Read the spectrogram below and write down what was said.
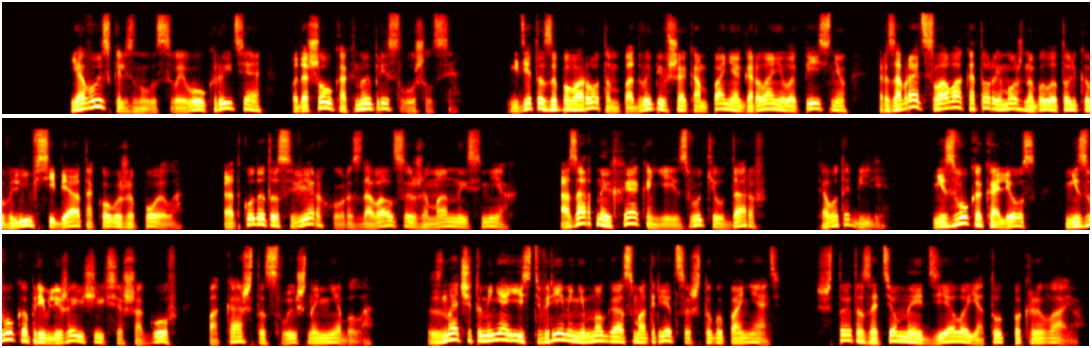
Я выскользнул из своего укрытия, подошел к окну и прислушался. Где-то за поворотом подвыпившая компания горланила песню, разобрать слова которые можно было только влив в себя такого же пойла. Откуда-то сверху раздавался жеманный смех. Азартные хэканье и звуки ударов кого-то били. Ни звука колес, ни звука приближающихся шагов пока что слышно не было. Значит, у меня есть время немного осмотреться, чтобы понять, что это за темное дело я тут покрываю.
